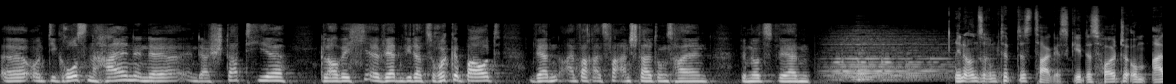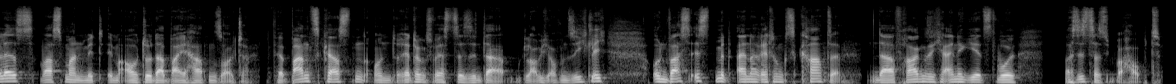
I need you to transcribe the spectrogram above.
Äh, und die großen Hallen in der, in der Stadt hier, glaube ich, äh, werden wieder zurückgebaut, werden einfach als Veranstaltungshallen benutzt werden. In unserem Tipp des Tages geht es heute um alles, was man mit im Auto dabei haben sollte. Verbandskasten und Rettungsweste sind da, glaube ich, offensichtlich. Und was ist mit einer Rettungskarte? Da fragen sich einige jetzt wohl, was ist das überhaupt?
